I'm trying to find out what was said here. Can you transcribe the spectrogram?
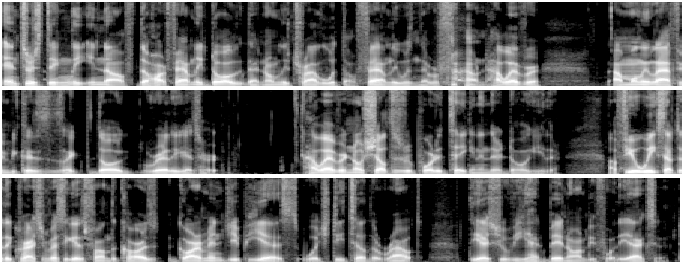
interestingly enough, the Hart family dog that normally traveled with the family was never found. However, I'm only laughing because like the dog rarely gets hurt. However, no shelters reported taking in their dog either. A few weeks after the crash, investigators found the car's Garmin GPS, which detailed the route the SUV had been on before the accident.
